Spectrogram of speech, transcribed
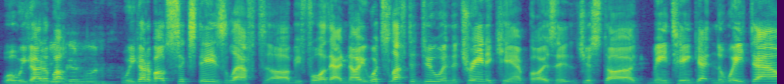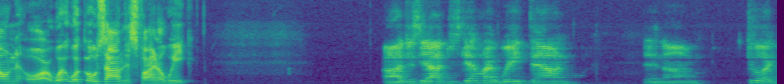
Well, we got It'll be a about we got about six days left uh, before that night. What's left to do in the training camp? Uh, is it just uh, maintain getting the weight down, or what what goes on this final week? Uh, just yeah, just get my weight down, and um, do like,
